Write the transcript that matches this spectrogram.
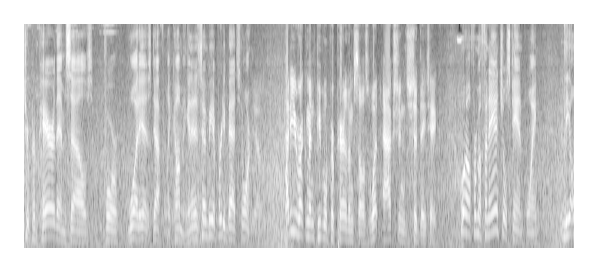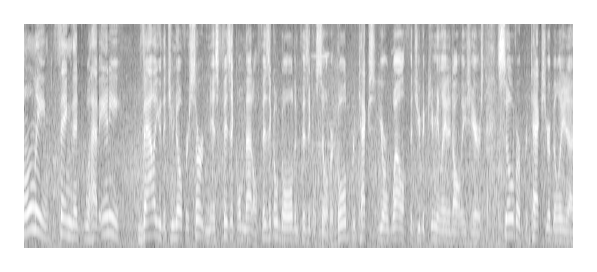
to prepare themselves for what is definitely coming. And it's going to be a pretty bad storm. Yeah. How do you recommend people prepare themselves? What actions should they take? Well, from a financial standpoint, the only thing that will have any value that you know for certain is physical metal, physical gold and physical silver. Gold protects your wealth that you've accumulated all these years. Silver protects your ability to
